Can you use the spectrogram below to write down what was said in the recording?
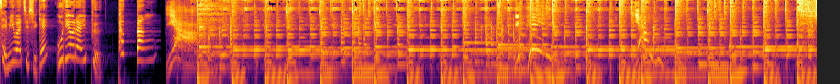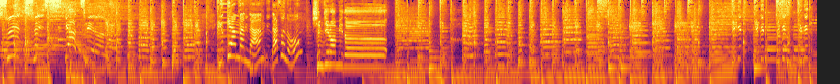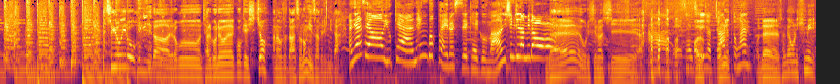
재미와 지식의 오디오 life 팟빵 야! 이히! 야우! 스윗 스윗 스카틴! 유쾌한 만남 나선홍 심진화입니다. 오후입니다. 여러분 잘 보내고 계시죠? 아나운서 나선홍 인사드립니다. 안녕하세요 유쾌한 행복 바이러스 개그우먼 심진아입니다 네, 우리 진아 씨. 아 네잘 아유, 지내셨죠 오늘- 하루 동안 어, 네, 상당히 오늘 힘이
